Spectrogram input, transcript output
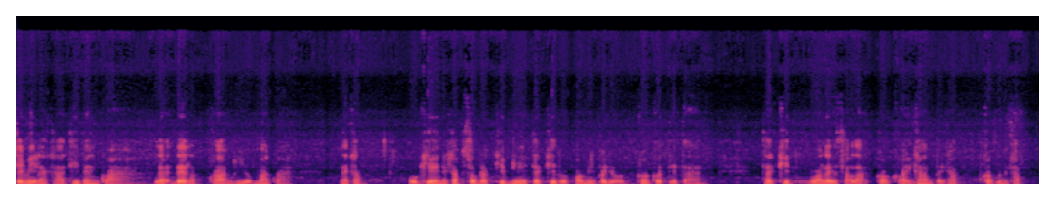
จะมีราคาที่แพงกว่า และได้รับความนิยมมากกว่านะครับ โอเคนะครับสำหรับคลิปนี้ถ้าคิดว่าพอมีประโยชน์ก็กดติดตาม ถ้าคิดว่าไร้สาระก็ขอให้ข้ามไปครับ ขอบคุณครับ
